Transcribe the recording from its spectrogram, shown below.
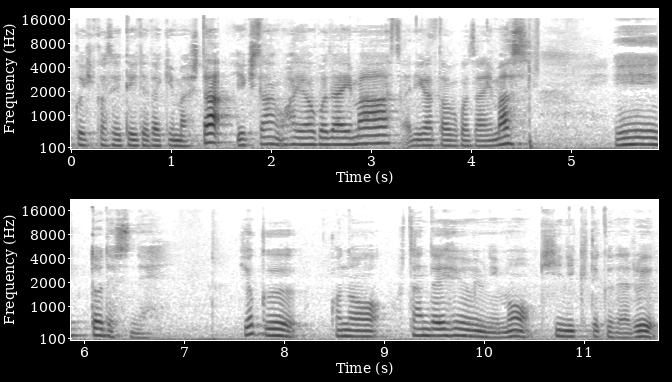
曲弾かせていただきましたゆきさんおはようございますありがとうございますえー、っとですねよくこのスタンド FM にも聞きに来てくれる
